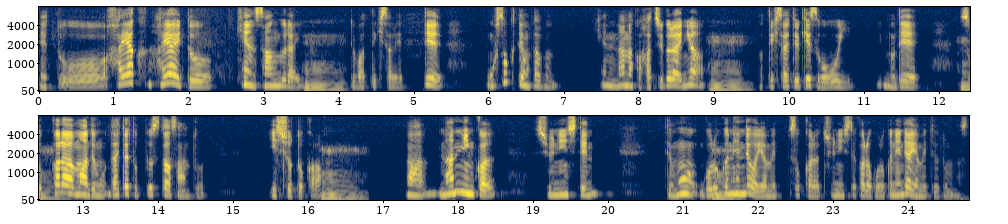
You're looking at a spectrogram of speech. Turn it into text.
えっと早く早いと県3ぐらいうん。で抜擢されて遅くても多分県7か8ぐらいにはうん。抜擢されてるケースが多いので、うん。そっからまあでも大体トップスターさんと一緒とか、うん。まあ何人か就任してでも56うん年ではやめ、そっから就任してから56年ではやめてると思います。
